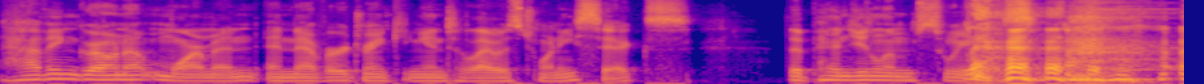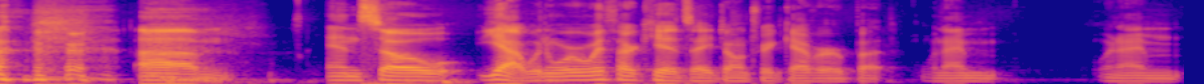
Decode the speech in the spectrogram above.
having grown up Mormon and never drinking until I was 26, the pendulum swings. um, and so, yeah, when we're with our kids, I don't drink ever. But when I'm when I'm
